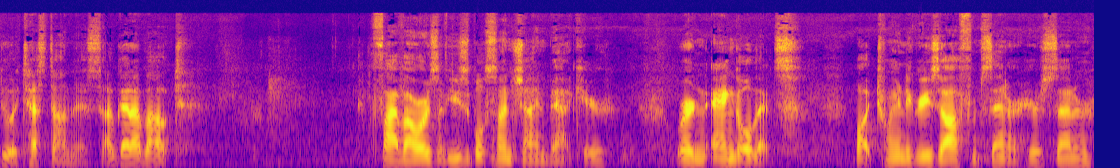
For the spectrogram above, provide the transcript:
do a test on this. I've got about five hours of usable sunshine back here. We're at an angle that's about 20 degrees off from center. Here's center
